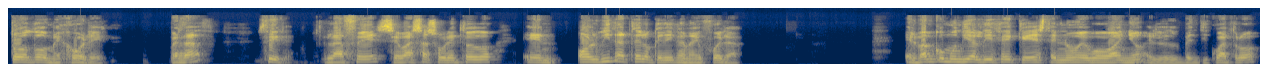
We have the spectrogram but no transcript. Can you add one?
todo mejore, ¿verdad? Es decir, la fe se basa sobre todo en olvídate lo que digan ahí fuera. El Banco Mundial dice que este nuevo año, el 24,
